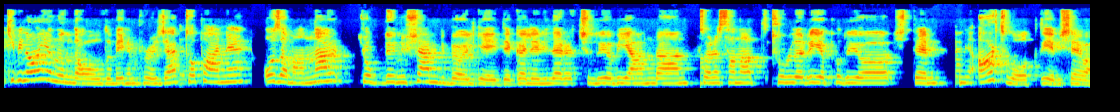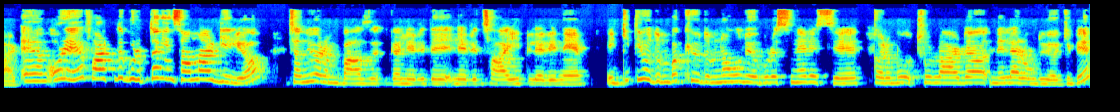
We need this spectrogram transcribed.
2010 yılında oldu benim projem. Tophane o zamanlar çok dönüşen bir bölgeydi. Galeriler açılıyor bir yandan. Sonra sanat turları yapılıyor. İşte hani Art Walk diye bir şey var. Ee, oraya farklı gruptan insanlar geliyor. Tanıyorum bazı galerilerin sahiplerini. E, gidiyordum bakıyordum ne oluyor burası neresi? Sonra bu turlarda neler oluyor gibi.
